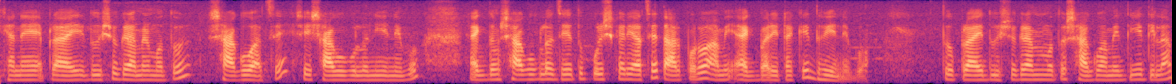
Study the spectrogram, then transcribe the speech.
এখানে প্রায় দুইশো গ্রামের মতো সাগু আছে, সেই সাগুগুলো নিয়ে নেব। একদম সাগুগুলো যেহেতু পরিষ্কারই আছে, তারপরও আমি একবার এটাকে ধুয়ে নেব। তো প্রায় দুইশো গ্রামের মতো সাগু আমি দিয়ে দিলাম,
